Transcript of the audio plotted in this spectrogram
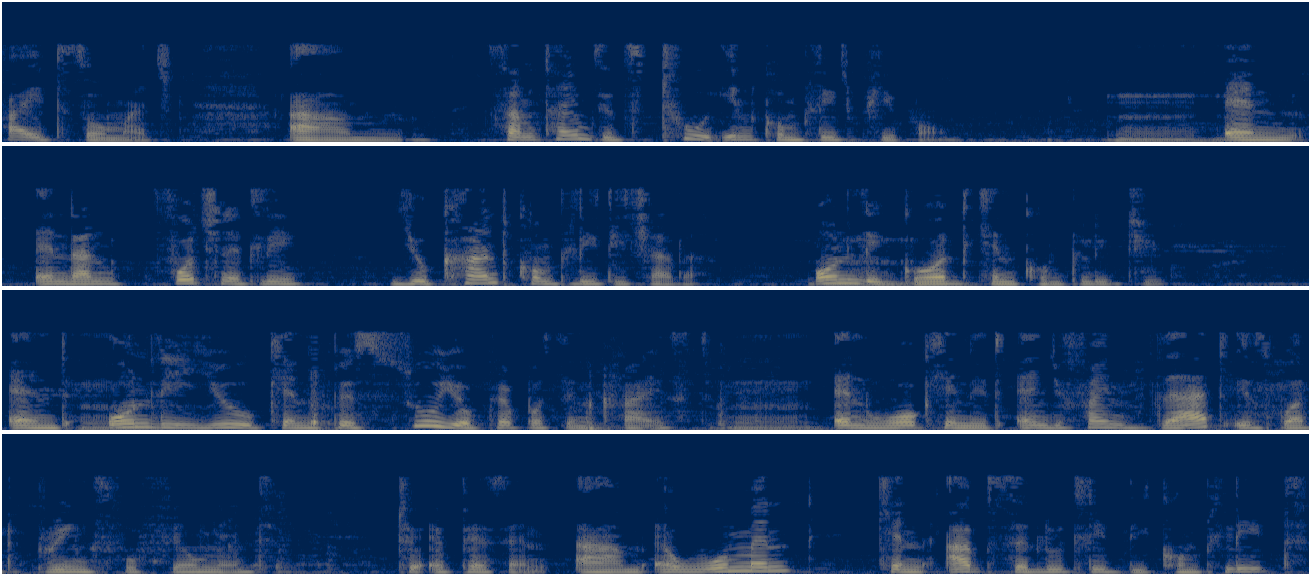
fight so much. Um, sometimes it's two incomplete people Mm. and and unfortunately you can't complete each other only god can complete you and only you can pursue your purpose in christ Mm. and walk in it and you find that is what brings fulfillment to a person um, a woman can absolutely be complete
